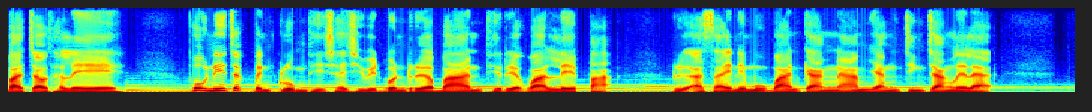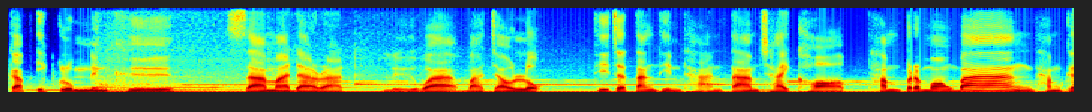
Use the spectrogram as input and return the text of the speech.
บาเจาทะเล พวกนี้จะเป็นกลุ่มที่ใช้ชีวิตบนเรือบ้านที่เรียกว่าเลปะ หรืออาศัยในหมู่บ้านกลางน้ำอย่างจริงจังเลยแหละ กับอีกกลุ่มหนึ่งคือซามาดารัตหรือว่าบาเจาหลกที่จะตั้งถิ่นฐานตามชายขอบทำประมงบ้างทำเก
